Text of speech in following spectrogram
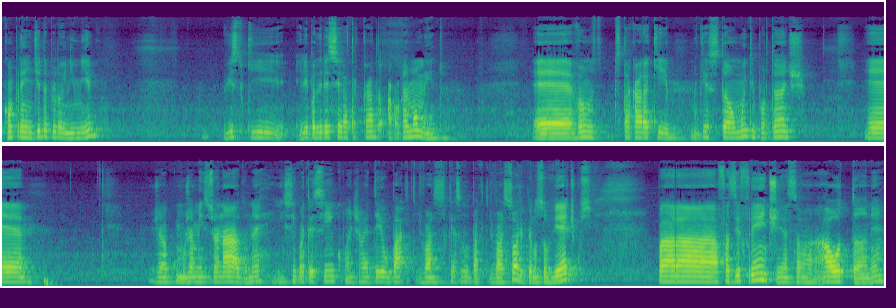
compreendida pelo inimigo, visto que ele poderia ser atacado a qualquer momento. É, vamos destacar aqui uma questão muito importante. É, já como já mencionado, né, em 55 a gente vai ter o pacto de Varsóvia, criação do pacto de Varsóvia pelos soviéticos para fazer frente a essa a OTAN, né,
